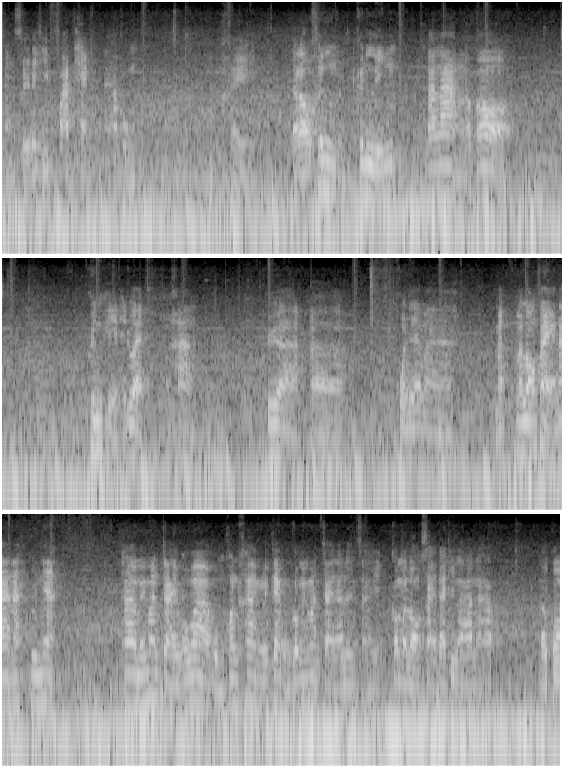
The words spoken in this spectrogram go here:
สั่งซื้อได้ที่ Fast Tag นะครับผม โอเค เดี๋ยวเราขึ้นขึ้นลิงก์ด้านล่างแล้วก็ ขึ้นเพจให้ด้วยข้างๆ เพื่อเอ่อคนจะได้มามามาลองใส่กันได้นะ รุ่นเนี้ย ถ้าไม่มั่นใจเพราะว่าผมค่อนข้างแรกๆผมก็ไม่มั่นใจนะเรื่องไซส์ก็มาลองใส่ได้ที่ร้านนะครับ แล้วก็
